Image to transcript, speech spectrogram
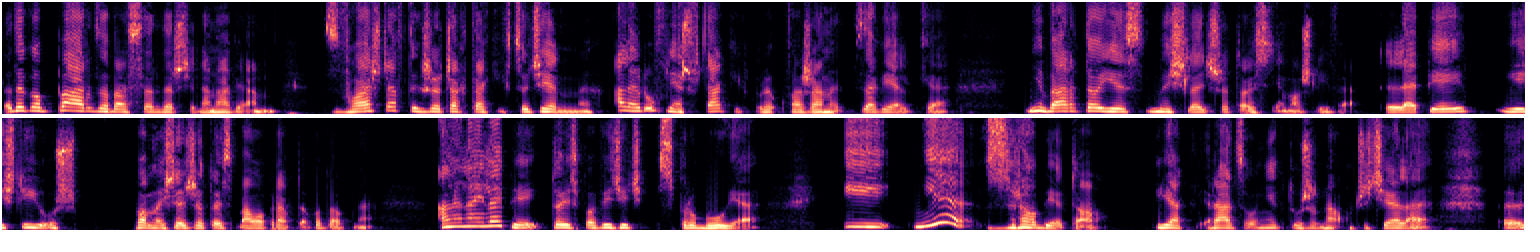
Dlatego bardzo Was serdecznie namawiam, zwłaszcza w tych rzeczach takich codziennych, ale również w takich, które uważamy za wielkie. Nie warto jest myśleć, że to jest niemożliwe. Lepiej, jeśli już pomyśleć, że to jest mało prawdopodobne ale najlepiej to jest powiedzieć spróbuję. I nie zrobię to, jak radzą niektórzy nauczyciele e,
